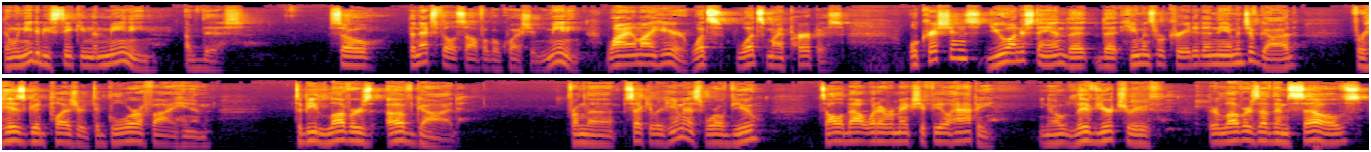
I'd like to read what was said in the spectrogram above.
then we need to be seeking the meaning of this. So, the next philosophical question meaning. Why am I here? What's, what's my purpose? Well, Christians, you understand that, that humans were created in the image of God for His good pleasure, to glorify Him, to be lovers of God. From the secular humanist worldview, it's all about whatever makes you feel happy. You know, live your truth, they're lovers of themselves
